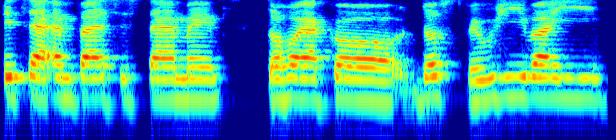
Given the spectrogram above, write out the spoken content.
Ty CMP systémy toho jako dost využívají,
